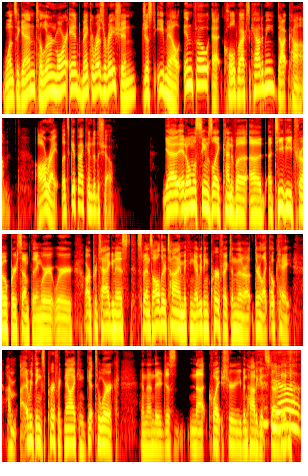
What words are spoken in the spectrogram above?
Once again, to learn more and make a reservation, just email info at coldwaxacademy.com. All right, let's get back into the show. Yeah, it almost seems like kind of a, a, a, TV trope or something where, where our protagonist spends all their time making everything perfect and they're, they're like, okay, I'm, everything's perfect. Now I can get to work. And then they're just not quite sure even how to get started. Yeah.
